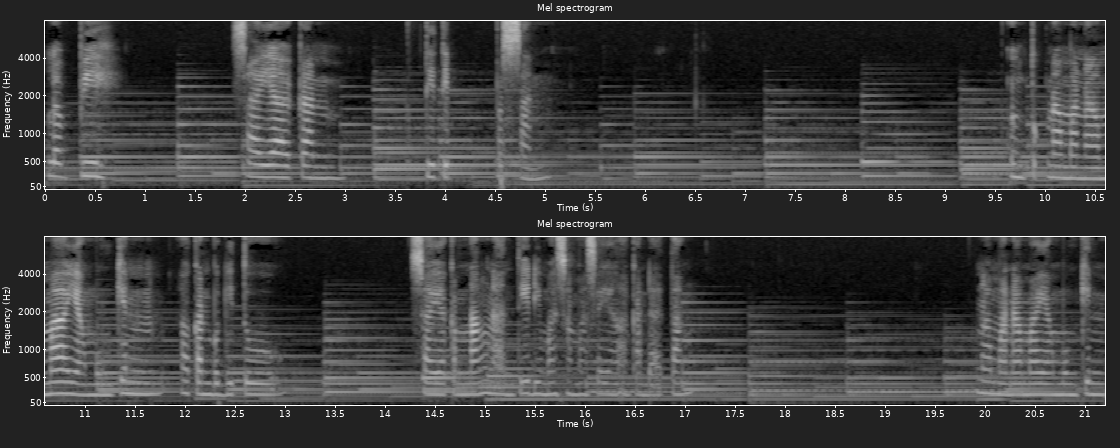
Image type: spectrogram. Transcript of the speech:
lebih saya akan titip pesan untuk nama-nama yang mungkin akan begitu saya kenang nanti di masa-masa yang akan datang. Nama-nama yang mungkin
